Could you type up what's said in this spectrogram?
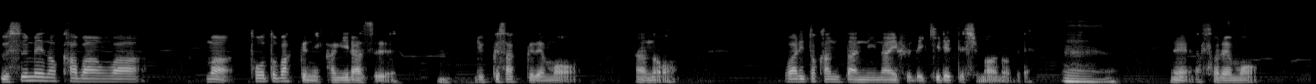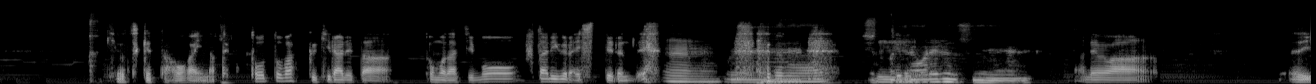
薄めのカバンは、まあ、トートバッグに限らずうん、リュックサックでも、あの、割と簡単にナイフで切れてしまうので、うん。ね、それも気をつけた方がいいなって。トートバッグ切られた友達も2人ぐらい知ってるんで、うん。知ってるれるんですね。あれは、え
